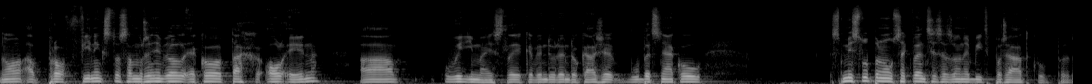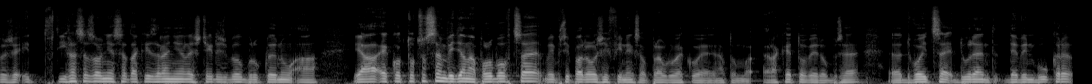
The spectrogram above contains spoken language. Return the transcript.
No a pro Phoenix to samozřejmě byl jako tak all in a uvidíme, jestli Kevin Durant dokáže vůbec nějakou smysluplnou sekvenci sezóny být v pořádku, protože i v téhle sezóně se taky zranil ještě, když byl v Brooklynu a já jako to, co jsem viděl na polubovce, mi připadalo, že Phoenix opravdu jako je na tom raketově dobře. Eh, dvojce Durant, Devin Booker,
